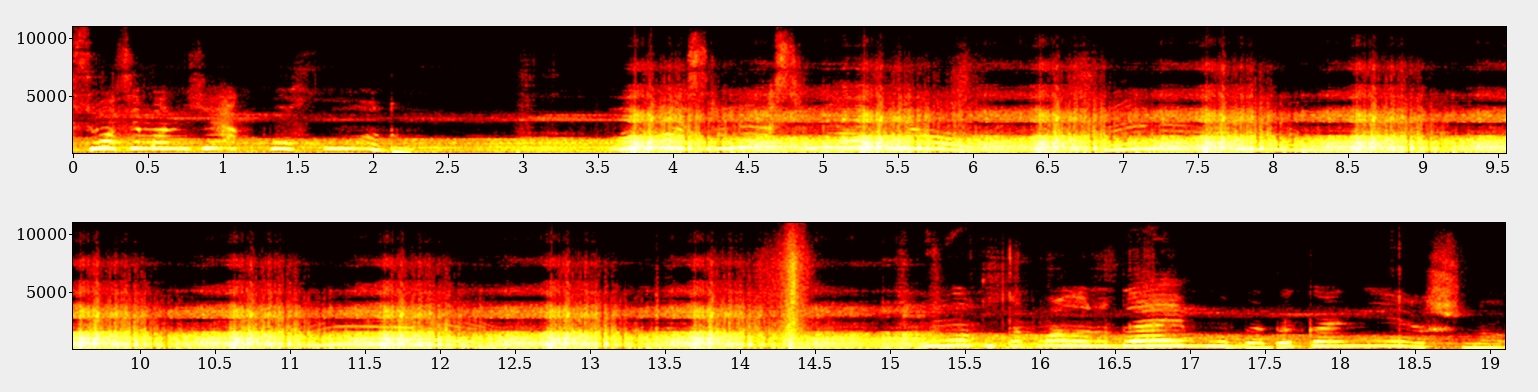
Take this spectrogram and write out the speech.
Усё, це маньяк, походу. Давай, стреляй, стреляй! Стреляй! Так мало людей буде, да, конечно.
